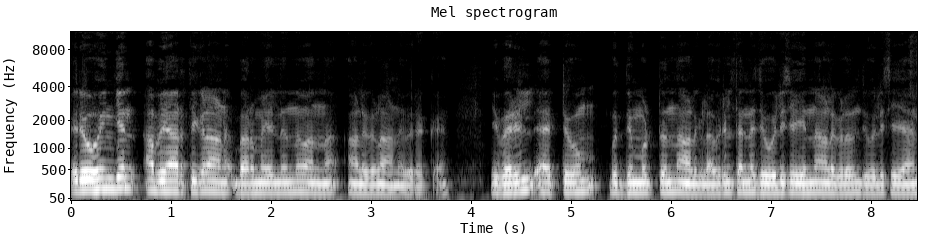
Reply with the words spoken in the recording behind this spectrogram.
രോഹിംഗ്യൻ അഭയാർത്ഥികളാണ്. ബർമയിൽ നിന്ന് വന്ന ആളുകളാണ് ഇവരൊക്കെ. ഇവരിൽ ഏറ്റവും ബുദ്ധിമുട്ടുന്ന ആളുകൾ അവരിൽ തന്നെ ജോലി ചെയ്യുന്ന ആളുകളും ജോലി ചെയ്യാൻ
